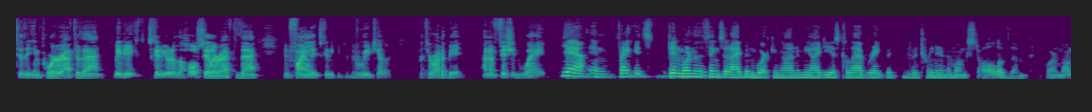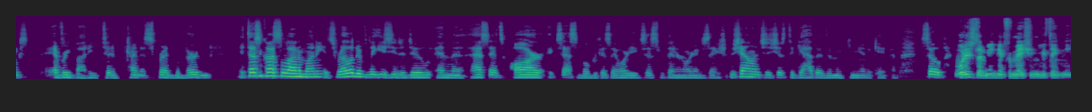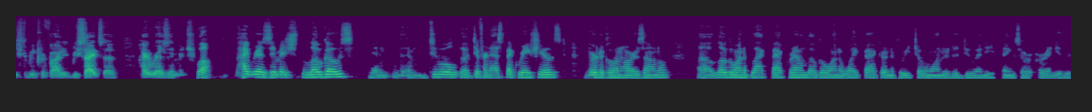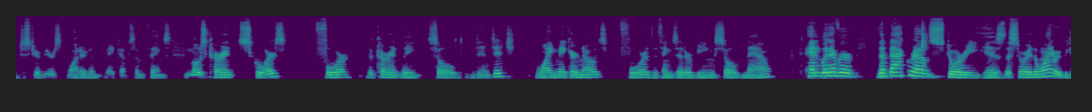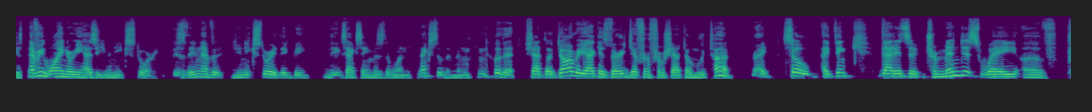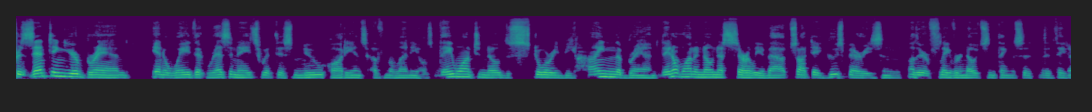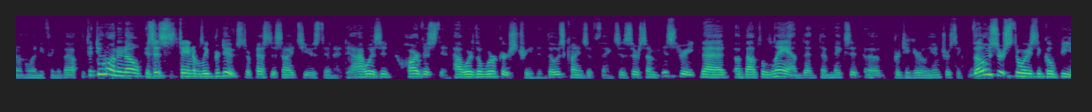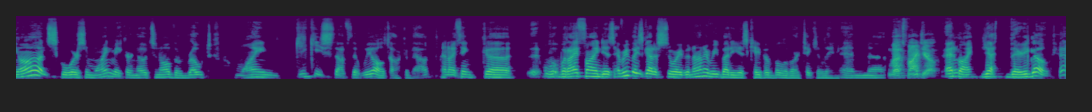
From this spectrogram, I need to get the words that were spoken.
to the importer after that. Maybe it's going to go to the wholesaler after that, and finally, it's going to get to the retailer. But there ought to be an efficient way. Yeah, and Frank, it's been one of the things that I've been working on, and the idea is collaborate be- between and amongst all of them, or amongst everybody, to kind of spread the burden. It doesn't cost a lot of money. It's relatively easy to do, and the assets are accessible because they already exist within an organization. The challenge is just to gather them and communicate them. So, what is the main information you think needs to be provided besides a high res image? Well, high res image logos and, and dual uh, different aspect ratios, vertical and horizontal. Uh, logo on a black background, logo on a white background. If retail wanted to do any things, or, or any of the distributors wanted to make up some things, most current scores for the currently sold vintage, winemaker notes for the things that are being sold now, and whatever the background story is the story of the winery, because every winery has a unique story. Because they didn't have a unique story, they'd be the exact same as the one next to them. And we know that Chateau d'Armagnac is very different from Chateau Mouton right? So I think that it's a tremendous way of presenting your brand in a way that resonates with this new audience of millennials. They want to know the story behind the brand. They don't want to know necessarily about sauteed gooseberries and other flavor notes and things that, that they don't know anything about. But they do want to know is it sustainably produced? Are pesticides used in it? How is it harvested? How are the workers treated? Those kinds of things. Is there some history that about the land that, that makes it uh, particularly interesting? Those are stories that go beyond scores and winemaker notes and all the rote wine geeky stuff that we all talk about. And I think uh, what I find is everybody's got a story, but not everybody is capable of articulating. And uh, well, that's my job. And mine. Yeah, there you go.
